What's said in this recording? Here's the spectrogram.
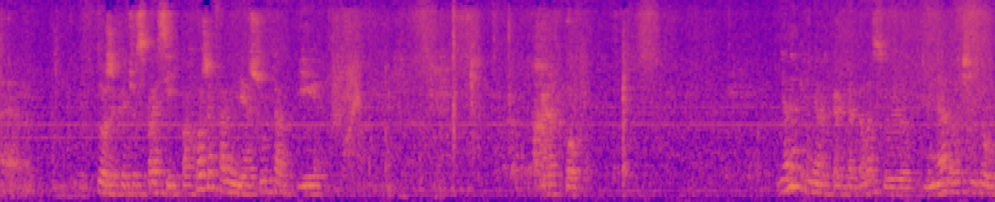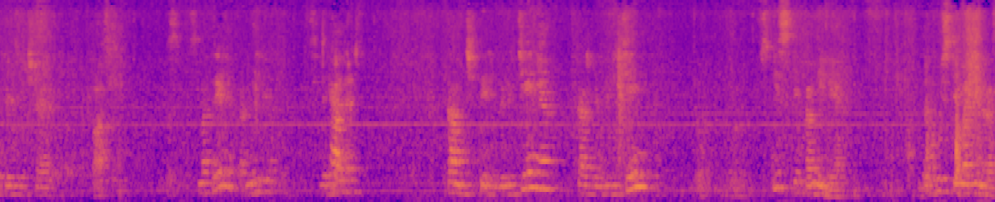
Э, Тоже хочу спросить, похожа фамилия Шутов и Коротков? Я, например, когда голосую, меня очень долго изучают паспорт. Смотрели фамилию. Адрес. Там четыре бюллетеня, каждый бюллетень в списке фамилия. Допустим, один раз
